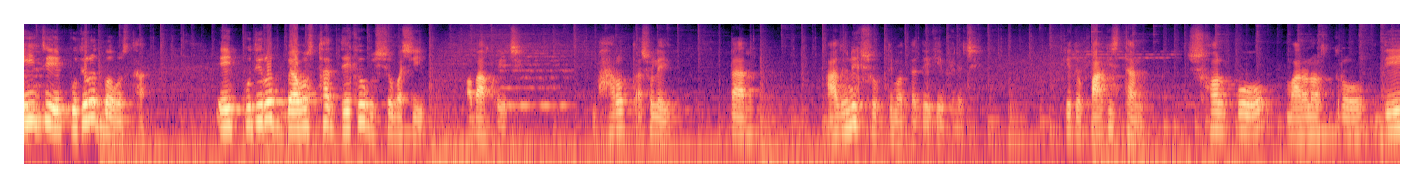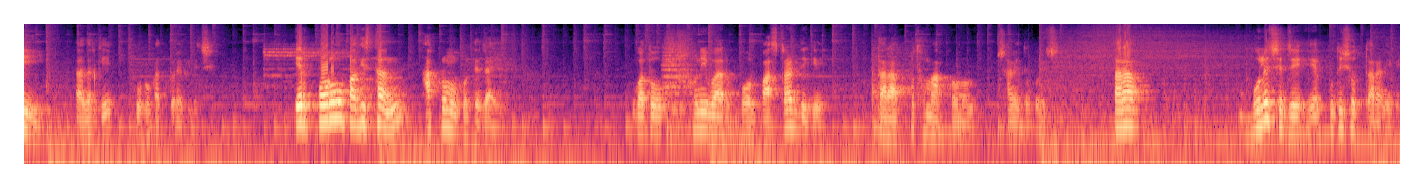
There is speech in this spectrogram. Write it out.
এই যে প্রতিরোধ ব্যবস্থা, এই প্রতিরোধ ব্যবস্থা দেখেও বিশ্ববাসী অবাক হয়েছে। ভারত আসলে তার আধুনিক শক্তিমত্তা দেখিয়ে ফেলেছে। কিন্তু পাকিস্তান স্বল্প মারণাস্ত্র দিয়েই তাদেরকে উপঘাত করে ফেলেছে। এরপরও পাকিস্তান আক্রমণ করতে যায়নি। গত শনিবার ভোর পাঁচটার দিকে তারা প্রথম আক্রমণ শানিত করেছে। তারা বলেছে যে এর প্রতিশোধ তারা নেবে।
